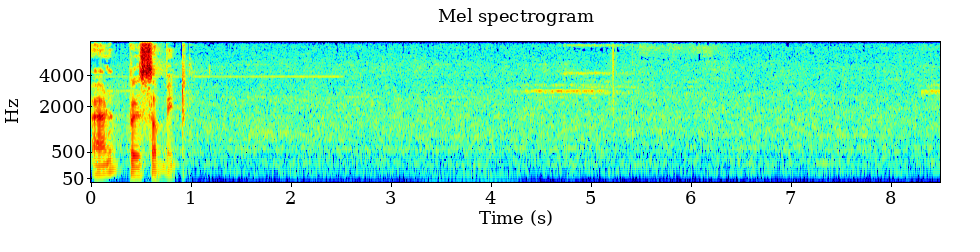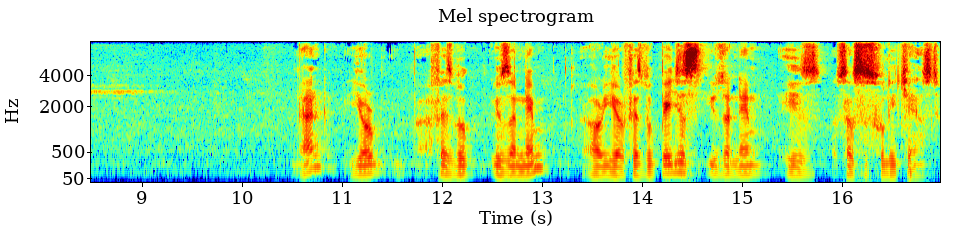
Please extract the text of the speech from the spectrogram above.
and press submit and your Facebook username or your Facebook page's username is successfully changed.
